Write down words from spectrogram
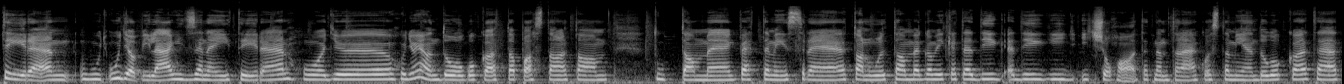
téren, úgy, úgy a világ, így zenei téren, hogy, hogy olyan dolgokat tapasztaltam, tudtam meg, vettem észre, tanultam meg, amiket eddig, eddig így, így soha, tehát nem találkoztam ilyen dolgokkal, tehát,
